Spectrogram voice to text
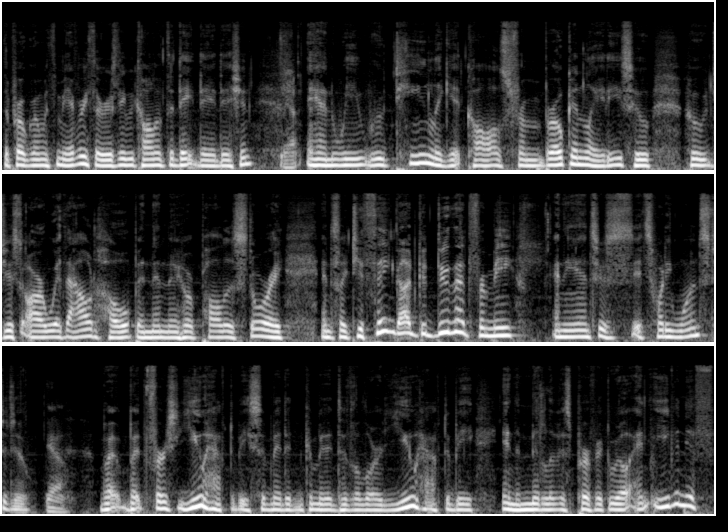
the program with me every Thursday. We call it the Date Day Edition. Yep. And we routinely get calls from broken ladies who, who just are without hope. And then they hear Paula's story. And it's like, do you think God could do that for me? And the answer is, it's what he wants to do. Yeah. But but first you have to be submitted and committed to the Lord. You have to be in the middle of his perfect will. And even if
